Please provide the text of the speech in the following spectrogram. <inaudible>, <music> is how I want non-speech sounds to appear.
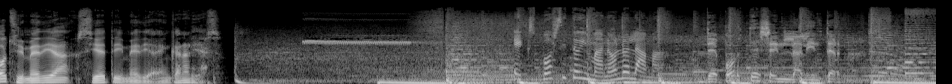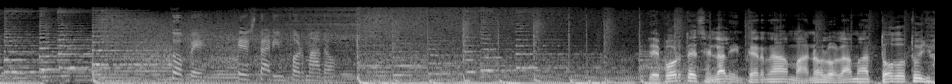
Ocho y media, siete y media en Canarias. Expósito y Manolo Lama. Deportes en la linterna. Cope, estar informado. Deportes en la linterna, Manolo Lama, todo tuyo.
